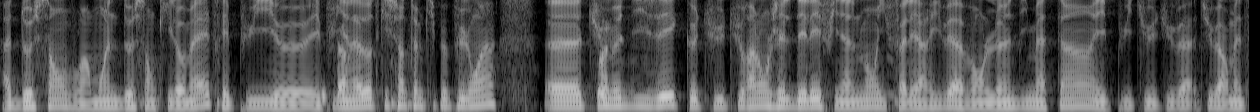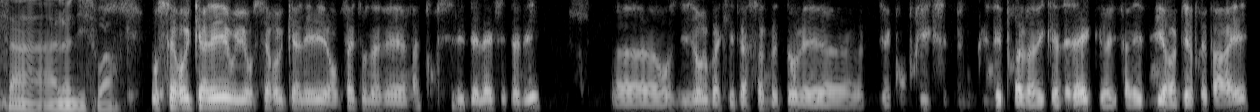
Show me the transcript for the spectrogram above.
à 200, voire moins de 200 km. Et puis, euh, et puis il y en a d'autres qui sont un petit peu plus loin. tu me disais que tu, tu, rallongeais le délai finalement. Il fallait arriver avant lundi matin et puis tu, tu, vas, tu vas remettre ça à lundi soir. On s'est recalé, oui, on s'est recalé. En fait, on avait raccourci les délais cette année. Euh, en se disant bah, que les personnes maintenant avaient euh, bien compris que c'était une épreuve avec un délai, qu'il fallait venir bien préparé.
